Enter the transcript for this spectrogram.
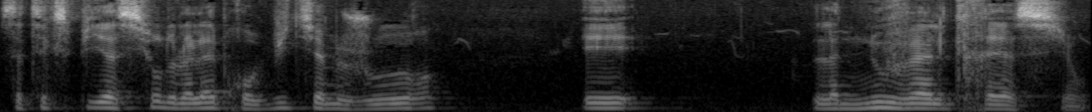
cette expiation de la lèpre au huitième jour est la nouvelle création.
